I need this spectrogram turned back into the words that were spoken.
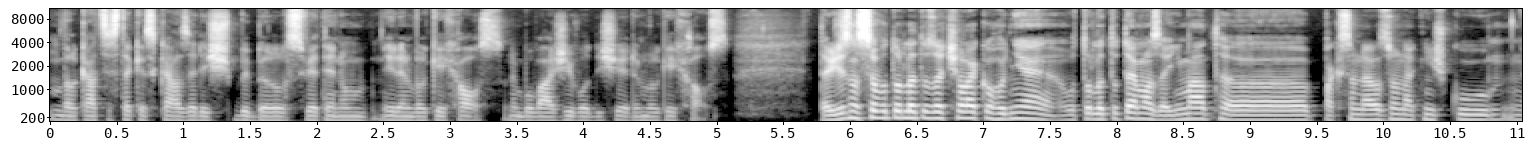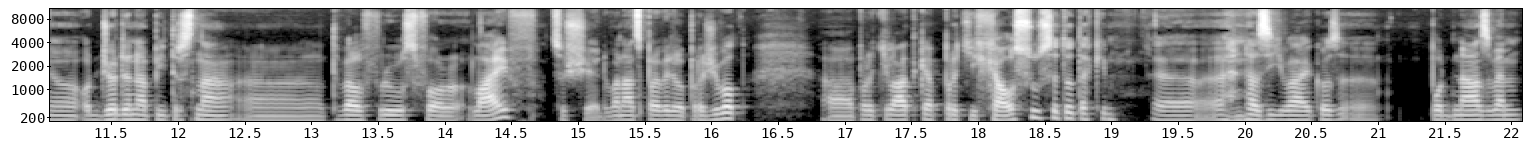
velká cesta ke zkáze, když by byl svět jenom jeden velký chaos, nebo váš život, když je jeden velký chaos. Takže jsem se o tohleto začal jako hodně o tohleto téma zajímat, pak jsem narazil na knížku od Jordana Petersona 12 Rules for Life, což je 12 pravidel pro život. Protilátka proti chaosu se to taky nazývá jako pod názvem.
